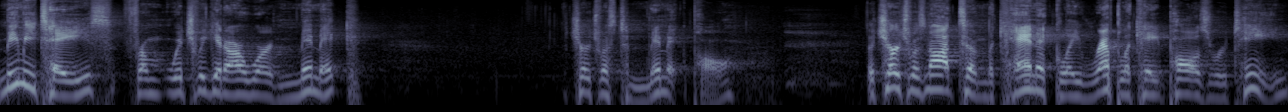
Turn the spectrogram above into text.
mimetes, from which we get our word mimic. The church was to mimic Paul. The church was not to mechanically replicate Paul's routine.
